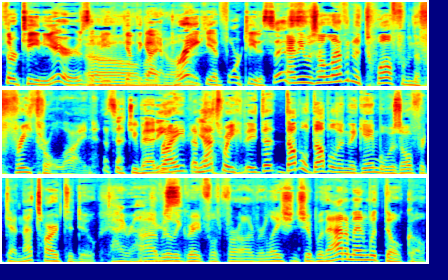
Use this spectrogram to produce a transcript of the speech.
13 years. I mean, Oh, give the guy a God. break. He had 14 assists. and he was 11 to 12 from the free throw line. That's not too bad either. Right, and Yeah. that's where he, he double double in the game, but was 0 for 10. That's hard to do. Ty Uh, Rogers. really grateful for our relationship with Adam and with Doko.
